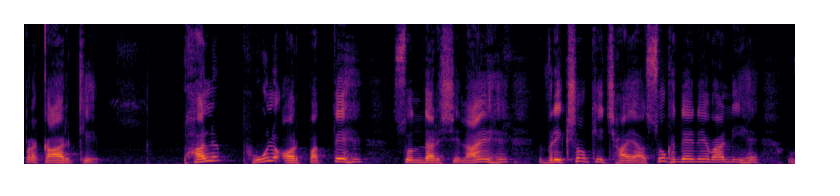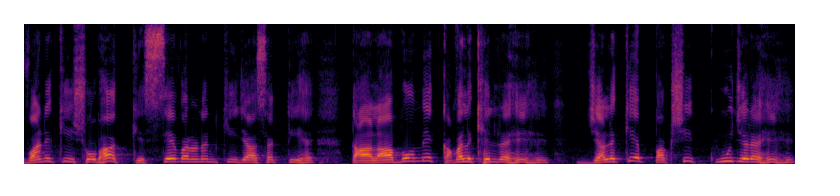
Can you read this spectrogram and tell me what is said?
प्रकार के फल, फूल और पत्ते हैं। सुंदर शिलाएँ हैं, वृक्षों की छाया सुख देने वाली है, वन की शोभा किससे वर्णन की जा सकती है? तालाबों में कमल खिल रहे हैं, जल के पक्षी कूज रहे हैं,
